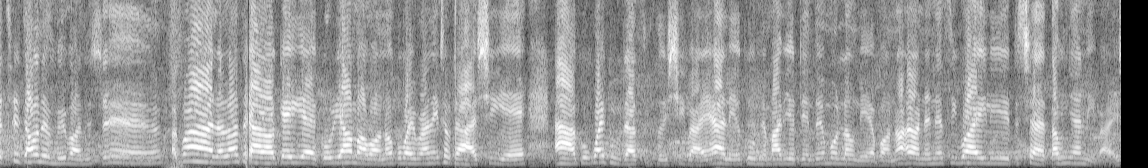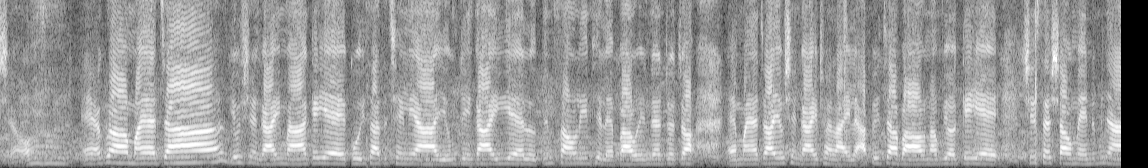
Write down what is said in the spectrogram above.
အချစ်ချောင်းနေမေးပါနဲ့ရှင်အခုကလောလောဆယ်ကတော့ကိတ်ရဲ့ကိုရီးယားမှာပေါ့နော်ကိုပိုင် brand လေးထုတ်ထားတာရှိရဲ့အာကို white gluta ဆိုရှိပါတယ်အဲ့ဒါလေးအခုမြန်မာပြည်တင်သွင်းဖို့လုပ်နေရပေါ့နော်အဲ့တော့နည်းနည်းစီးပွားရေးလေးတစ်ချက်တောင်းညံ့နေပါတယ်ရှင်အဲအခုကမာယာချာရုပ်ရှင်ကိုင်းမှာကိတ်ရဲ့ကိုကြီးစားတစ်ချင်းလေးအားရုံတင်ကိုင်းရဲ့လို့တင်းဆောင်လေးဖြစ်လဲပါဝင်တဲ့အတွက်ကြောင့်အဲမာယာချာရုပ်ရှင်ကိုင်းထွက်လာရင်လည်းအပိကြပါအောင်နောက်ပြီးတော့ကိတ်ရဲ့ရှေ့ဆက်ရှောင်းမဲ့နမညာ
